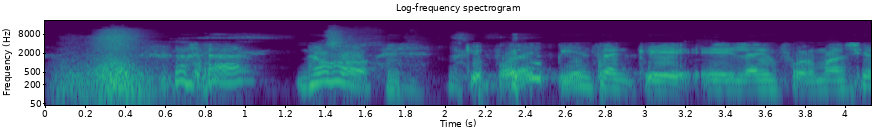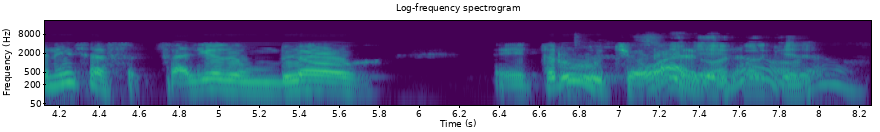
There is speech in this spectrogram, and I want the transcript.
no, que por ahí piensan que eh, la información esa salió de un blog eh, trucho o Sí, algo, ¿no? cualquiera. no.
